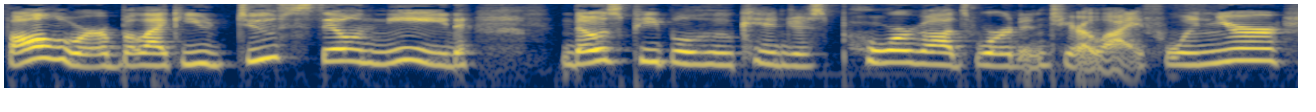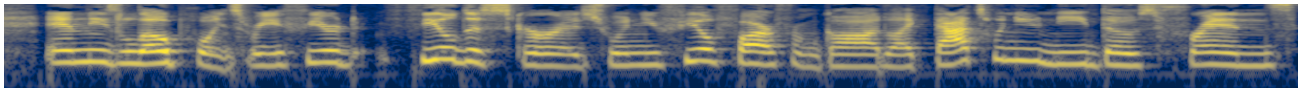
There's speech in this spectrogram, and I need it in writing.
follower, but like you do still need those people who can just pour God's word into your life. When you're in these low points where you feel feel discouraged, when you feel far from God, like that's when you need those friends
